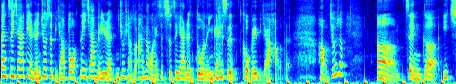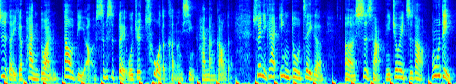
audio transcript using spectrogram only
但这家店人就是比较多，那家没人，你就想说啊，那我还是吃这家人多的，应该是口碑比较好的。好，就是说。呃，整个一致的一个判断到底、哦、是不是对？我觉得错的可能性还蛮高的。所以你看印度这个呃市场，你就会知道穆迪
